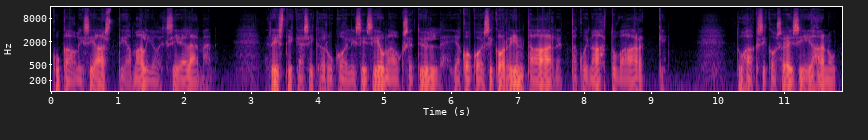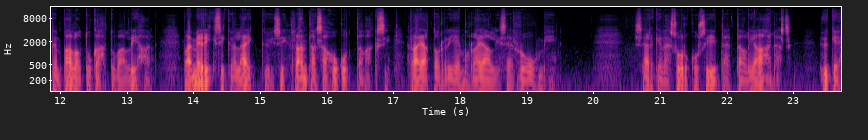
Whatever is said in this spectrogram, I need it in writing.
kuka olisi astia maljoiksi elämän. Ristikäsikö rukoilisi siunaukset ylle ja kokoisiko rinta aaretta kuin ahtuva arkki? Tuhaksiko söisi ihanuutten palo tukahtuvan lihan, vai meriksikö läikkyisi rantansa hukuttavaksi rajaton riemu rajallisen ruumiin? Särkevä surku siitä, että oli ahdas – hyke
